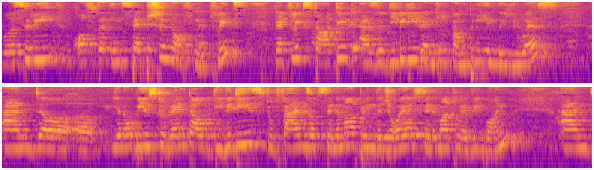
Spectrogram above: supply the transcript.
anniversary of the inception of Netflix. Netflix started as a DVD rental company in the US, and uh, uh, you know we used to rent out DVDs to fans of cinema, bring the joy of cinema to everyone. And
